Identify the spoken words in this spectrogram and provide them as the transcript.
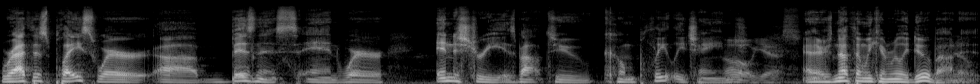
We're at this place where uh, business and where industry is about to completely change, Oh yes. and there's nothing we can really do about it.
